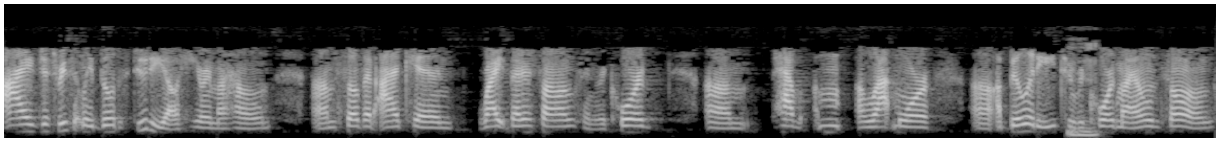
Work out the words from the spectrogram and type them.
I just recently built a studio here in my home um, so that I can write better songs and record um, have a, a lot more uh, ability to mm-hmm. record my own songs,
